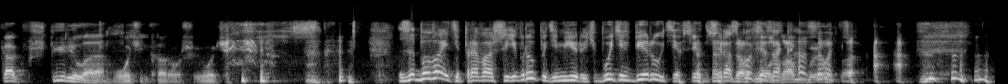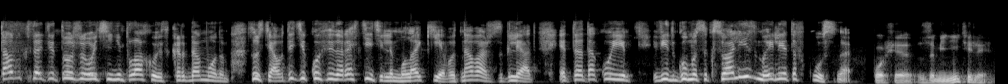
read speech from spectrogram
как вштырило, очень хороший, очень. Забывайте про вашу Европу, Дим Юрьевич. Будете в Беруте в следующий раз кофе заказывать. Там, кстати, тоже очень неплохой с кардамоном. Слушайте, а вот эти кофе на растительном молоке, вот на ваш взгляд, это такой вид гомосексуализма или это вкусно? Кофе-заменители?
